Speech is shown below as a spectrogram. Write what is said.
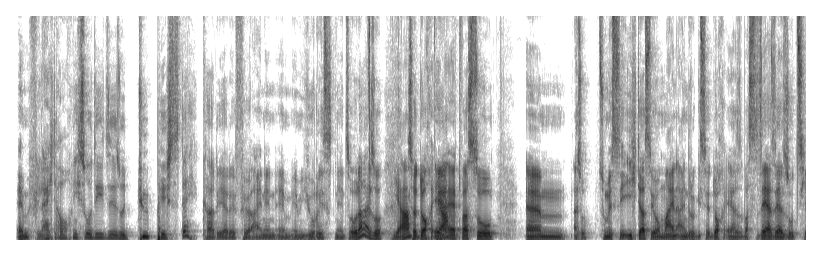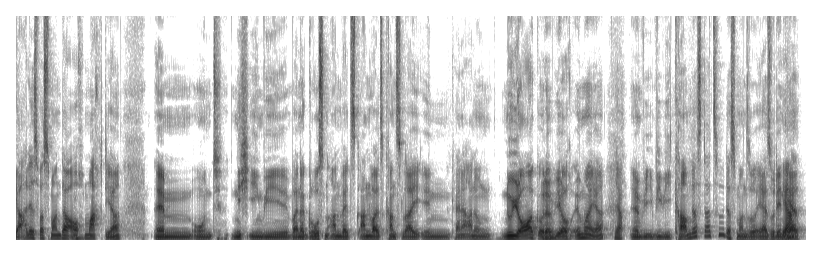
Ähm, vielleicht auch nicht so die, die so typischste Karriere für einen ähm, Juristen jetzt, oder? Also Ja, ist ja doch eher ja. etwas so, ähm, also zumindest sehe ich das, ja, mein Eindruck ist ja doch eher was sehr, sehr Soziales, was man da auch Mhm. macht, ja. Ähm, und nicht irgendwie bei einer großen Anwalts Anwaltskanzlei in, keine Ahnung, New York oder wie auch immer, ja. Mhm. Ja. Äh, wie, wie, wie kam das dazu, dass man so eher so den Ja. Mhm. eher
